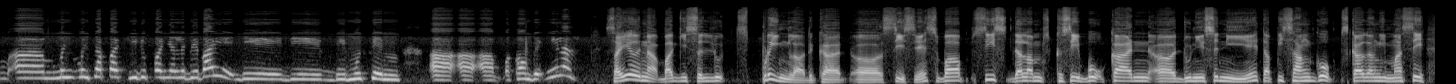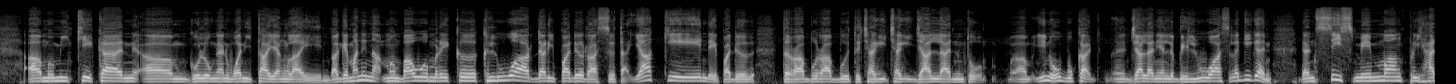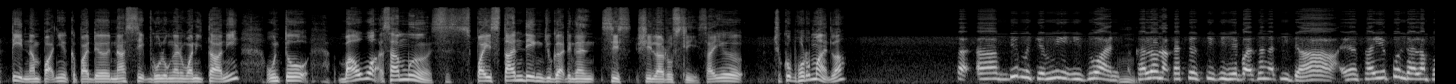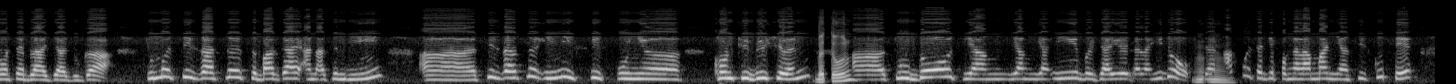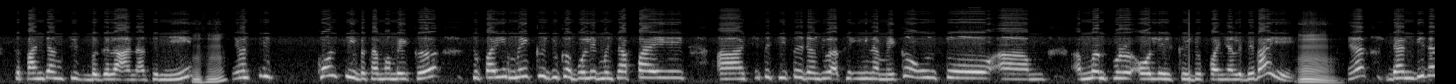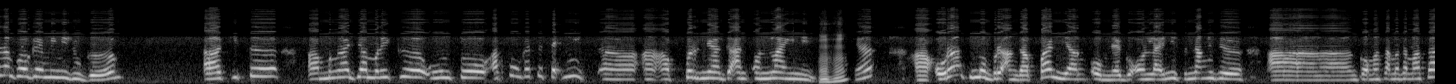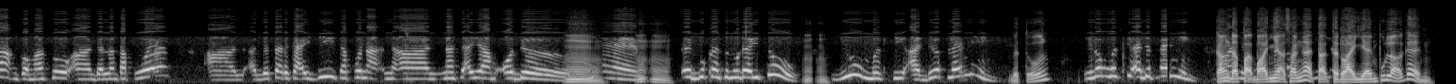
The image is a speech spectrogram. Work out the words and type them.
men- mencapai kehidupan yang lebih baik di di di musim uh, uh, uh, COVID ni lah. Saya nak bagi selut spring lah dekat uh, Sis eh sebab Sis dalam kesibukan uh, dunia seni eh tapi sanggup sekarang ni masih uh, memikirkan um, golongan wanita yang lain. Bagaimana nak membawa mereka keluar daripada rasa tak yakin, daripada teraba-raba tercari-cari jalan untuk um, you know buka uh, jalan yang lebih luas lagi kan. Dan Sis memang prihatin nampaknya kepada nasib golongan wanita ni untuk bawa sama supaya standing juga dengan Sis Sheila Rusli. Saya cukup hormat lah. Tak, uh, dia macam ni Izwan. Hmm. Hmm. Kalau nak kata Sis ni hebat sangat tidak. Ya, saya pun dalam proses belajar juga. Cuma Sis rasa sebagai anak seni, uh, Sis rasa ini Sis punya contribution Betul? uh, to those yang yang yang ingin berjaya dalam hidup Mm-mm. dan apa saja pengalaman yang sis kutip sepanjang sis bergelar anak seni Mhm. yang sis kongsi bersama mereka supaya mereka juga boleh mencapai uh, cita-cita dan juga keinginan mereka untuk um, memperoleh kehidupan yang lebih baik Hmm. ya dan di dalam program ini juga uh, kita uh, mengajar mereka untuk apa orang kata teknik uh, uh, uh, perniagaan online ni Mhm. ya uh, orang semua beranggapan yang oh berniaga online ni senang je uh, kau masak-masak-masak kau masuk uh, dalam Tupperware uh, letak dekat IG siapa nak, nak uh, nasi ayam order Hmm. DM. Mm-mm. eh bukan semudah itu Mm-mm. you mesti ada planning Betul? you know mesti ada planning Kang Maknanya- dapat banyak sangat tak terlayan pula kan?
